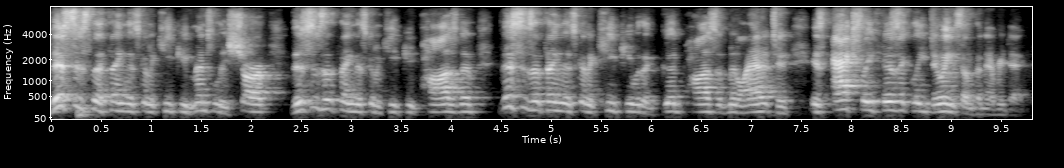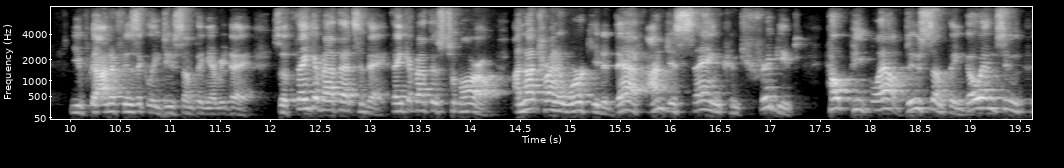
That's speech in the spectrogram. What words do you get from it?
This is the thing that's going to keep you mentally sharp. This is the thing that's going to keep you positive. This is the thing that's going to keep you with a good, positive mental attitude is actually physically doing something every day. You've got to physically do something every day. So think about that today. Think about this tomorrow. I'm not trying to work you to death. I'm just saying contribute help people out, do something, go into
